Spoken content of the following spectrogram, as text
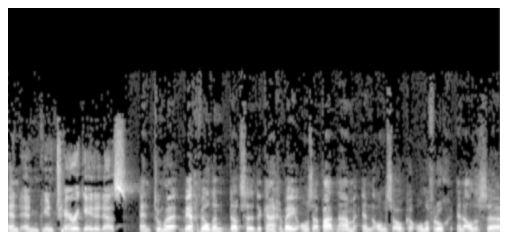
and, and interrogated us. En toen we weg wilden, dat ze de KGB ons apart namen en ons ook eh, ondervroeg en alles eh,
